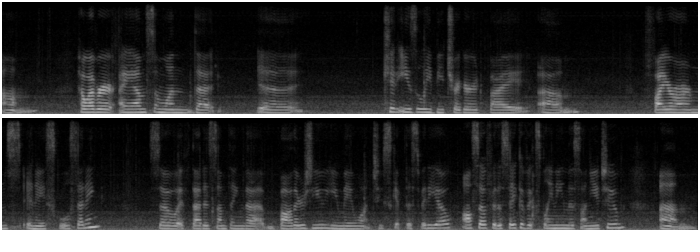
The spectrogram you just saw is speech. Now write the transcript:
Um, however, I am someone that uh, could easily be triggered by um, firearms in a school setting. So if that is something that bothers you, you may want to skip this video. Also, for the sake of explaining this on YouTube, um,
